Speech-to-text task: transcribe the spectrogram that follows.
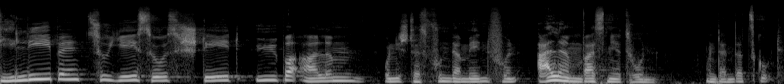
Die Liebe zu Jesus steht über allem und ist das Fundament von allem, was wir tun. Und dann wird's gut.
